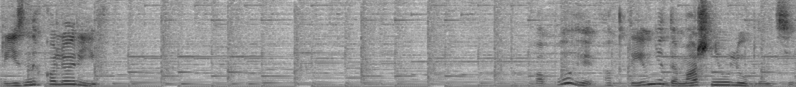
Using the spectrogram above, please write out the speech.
різних кольорів. Папуги активні домашні улюбленці.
